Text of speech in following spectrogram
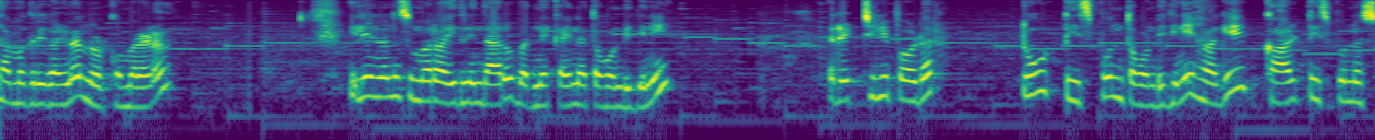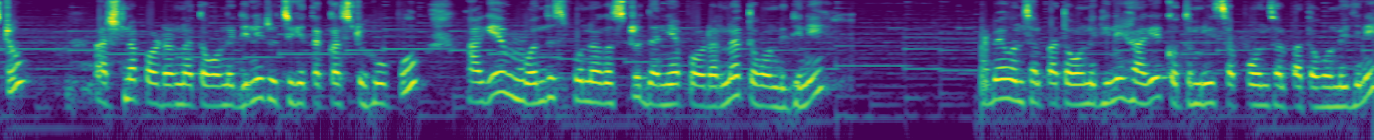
ಸಾಮಗ್ರಿಗಳನ್ನ ನೋಡ್ಕೊಂಬರೋಣ. ಇಲ್ಲಿ ನಾನು ಸುಮಾರು ಐದರಿಂದ ಆರು ಬದನೆಕಾಯಿನ ತೊಗೊಂಡಿದ್ದೀನಿ. Red chilli powder two teaspoon ತೊಗೊಂಡಿದ್ದೀನಿ. ಹಾಗೆ ಕಾಲು ಟೀ ಸ್ಪೂನಷ್ಟು ಅರಿಶಿನ ಪೌಡರ್ನ ತೊಗೊಂಡಿದ್ದೀನಿ. ರುಚಿಗೆ ತಕ್ಕಷ್ಟು ಉಪ್ಪು, ಹಾಗೆ ಒಂದು ಸ್ಪೂನ್ ಆಗೋಷ್ಟು ಧನಿಯಾ ಪೌಡರ್ನ ತೊಗೊಂಡಿದ್ದೀನಿ. ಕಡಿಮೆ ಒಂದು ಸ್ವಲ್ಪ ತೊಗೊಂಡಿದ್ದೀನಿ. ಹಾಗೆ ಕೊತ್ತಂಬರಿ ಸೊಪ್ಪು ಒಂದು ಸ್ವಲ್ಪ ತೊಗೊಂಡಿದ್ದೀನಿ.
